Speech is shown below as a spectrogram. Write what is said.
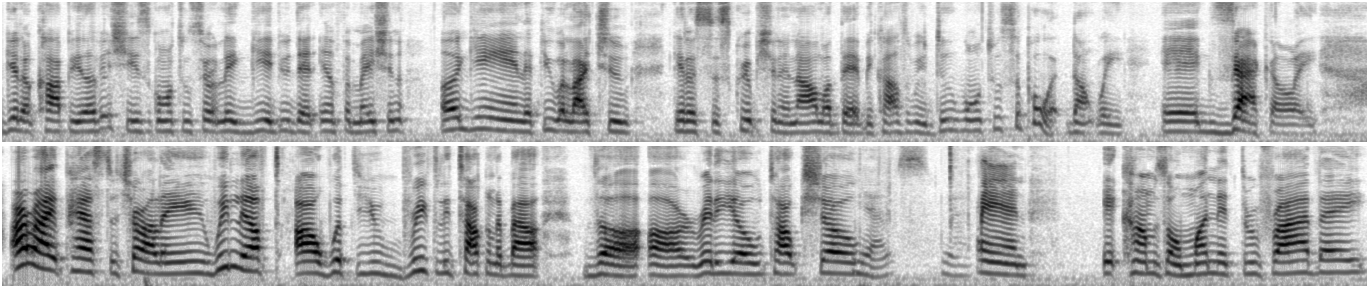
get a copy of it, she's going to certainly give you that information again if you would like to get a subscription and all of that because we do want to support, don't we? Exactly. All right, Pastor Charlene, we left off with you briefly talking about the uh, radio talk show. Yes and it comes on Monday through Friday.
